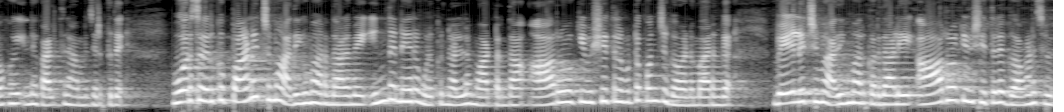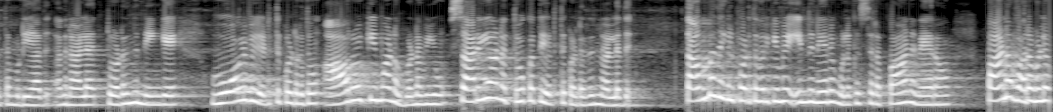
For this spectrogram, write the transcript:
யோகம் இந்த காலத்தில் அமைஞ்சிருக்குது. ஒரு சிலருக்கு பணிச்சுமை அதிகமாக இருந்தாலுமே இந்த நேரம் உங்களுக்கு நல்ல மாற்றம் தான். ஆரோக்கிய விஷயத்தில் மட்டும் கொஞ்சம் கவனமாக இருங்க. வேலைச்சுமை அதிகமாக இருக்கிறதாலே ஆரோக்கிய விஷயத்தில் கவனம் செலுத்த முடியாது. அதனால் தொடர்ந்து நீங்கள் ஓய்வு எடுத்துக்கொள்கிறதும் ஆரோக்கியமான உணவையும் சரியான தூக்கத்தை எடுத்துக்கொள்றதும் நல்லது. தம்பதிகள் பொறுத்த வரைக்குமே இந்த நேரம் உங்களுக்கு சிறப்பான நேரம். பண வரவுல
